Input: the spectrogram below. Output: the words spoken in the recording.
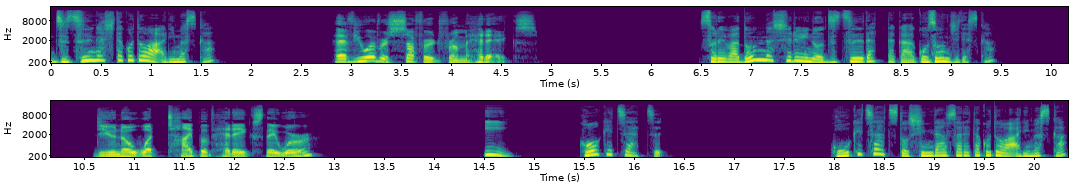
頭痛がしたことはありますか Have you ever suffered from headaches? それはどんな種類の頭痛だったかご存知ですか Do you know what type of headaches they were? E 高血圧高血圧と診断されたことはありますか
